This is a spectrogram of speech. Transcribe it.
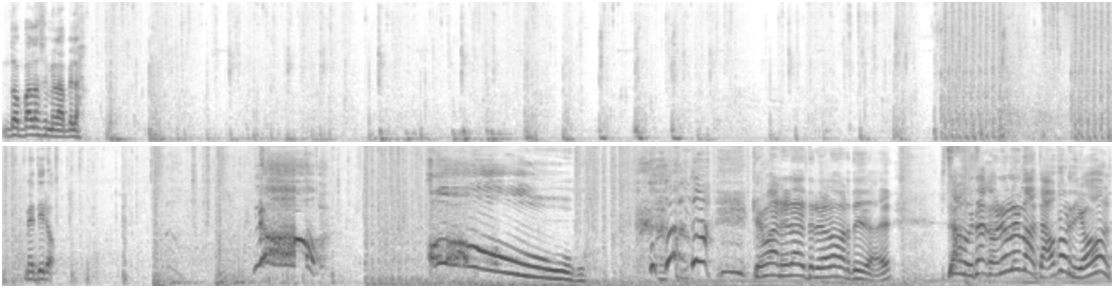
Dos balas y me la pela Me tiro. ¡No! ¡Oh! Qué manera de terminar la partida, ¿eh? ¡Esta puta, cómo no lo he matado, por Dios!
